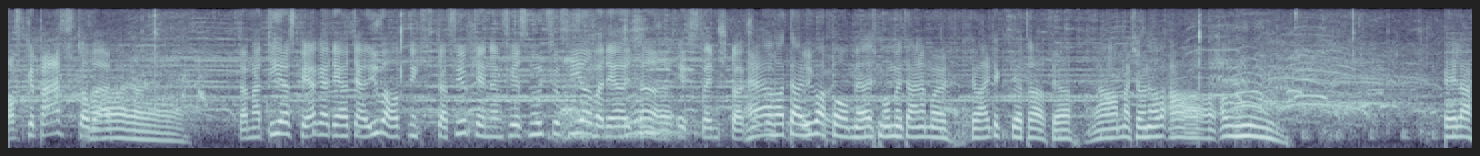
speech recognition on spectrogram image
Aufgepasst, aber Ja, ja, ja. der Matthias Berger, der hat ja überhaupt nichts dafür können fürs 0 zu 4, aber der ist äh, extrem stark. Er hat da Überform, er ist momentan einmal gewaltig gut drauf. Ja, ja haben wir schon, aber. Oh, oh. Fehler.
